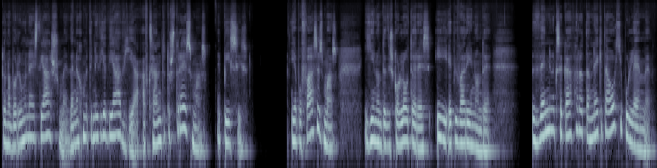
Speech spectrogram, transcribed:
Το να μπορούμε να εστιάσουμε, δεν έχουμε την ίδια διάβγεια, αυξάνεται το στρε μας. Επίσης, οι αποφάσεις μας γίνονται δυσκολότερες ή επιβαρύνονται. Δεν είναι ξεκάθαρα τα ναι και τα όχι που λέμε.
